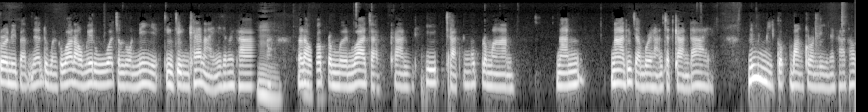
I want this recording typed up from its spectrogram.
กรณีแบบนี้ดูเหมือนกับว่าเราไม่รู้ว่าจำนวนหนี้จริง ๆ แค่ไหนใช่ไหมคะแล้วเราก็ประเมินว่าจากการที่จัดงบประมาณ นั้นหน้าที่จะบริหารจัดการได้ นี่มันมีบางกรณีนะคะ เท่า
